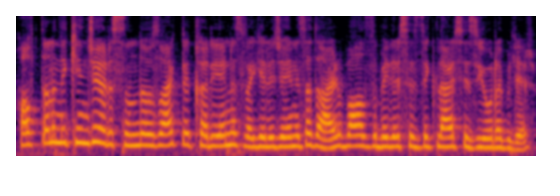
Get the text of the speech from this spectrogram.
Haftanın ikinci yarısında özellikle kariyeriniz ve geleceğinize dair bazı belirsizlikler sizi yorabilir.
